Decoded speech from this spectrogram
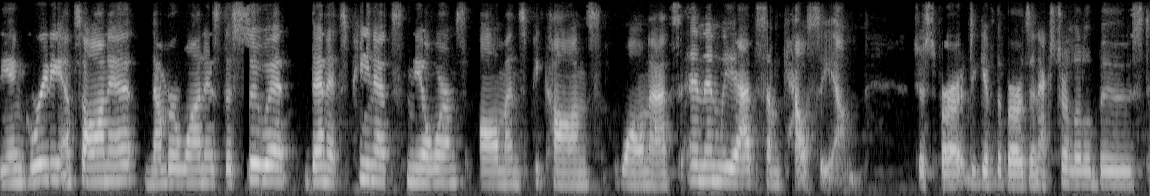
The ingredients on it, number one is the suet, then it's peanuts, mealworms, almonds, pecans, walnuts, and then we add some calcium just for to give the birds an extra little boost,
